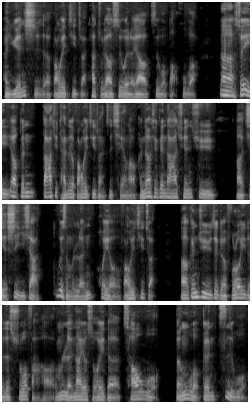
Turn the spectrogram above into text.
很原始的防卫机转，它主要是为了要自我保护啊。那所以要跟大家去谈这个防卫机转之前啊，可能要先跟大家先去啊解释一下为什么人会有防卫机转啊。根据这个弗洛伊德的说法哈，我们人呢有所谓的超我、本我跟自我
